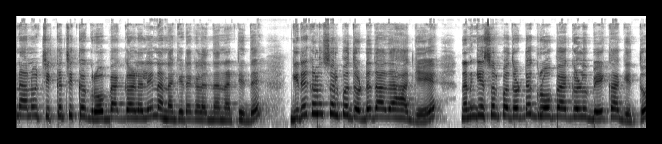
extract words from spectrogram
ನಾನು ಚಿಕ್ಕ ಚಿಕ್ಕ ಗ್ರೋ ಬ್ಯಾಗ್ಗಳಲ್ಲಿ ನನ್ನ ಗಿಡಗಳನ್ನು ನಟ್ಟಿದ್ದೆ. ಗಿಡಗಳು ಸ್ವಲ್ಪ ದೊಡ್ಡದಾದ ಹಾಗೆ ನನಗೆ ಸ್ವಲ್ಪ ದೊಡ್ಡ ಗ್ರೋ ಬ್ಯಾಗ್ಗಳು ಬೇಕಾಗಿತ್ತು.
